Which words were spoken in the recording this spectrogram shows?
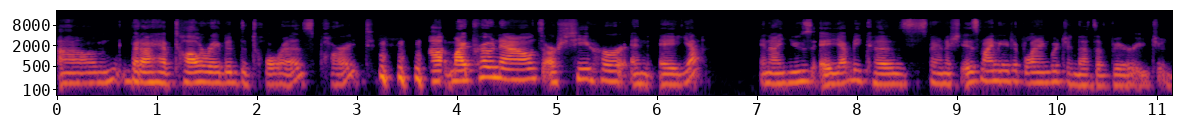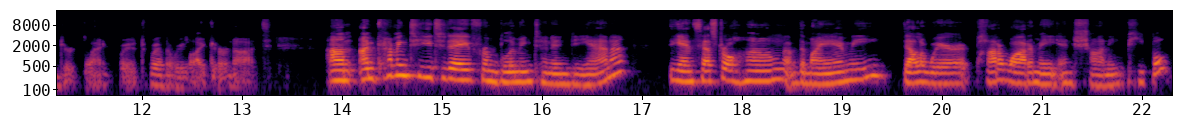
Um, but I have tolerated the Torres part. uh, my pronouns are she, her, and ella. And I use ella because Spanish is my native language, and that's a very gendered language, whether we like it or not. Um, I'm coming to you today from Bloomington, Indiana the ancestral home of the Miami, Delaware, Potawatomi, and Shawnee people.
